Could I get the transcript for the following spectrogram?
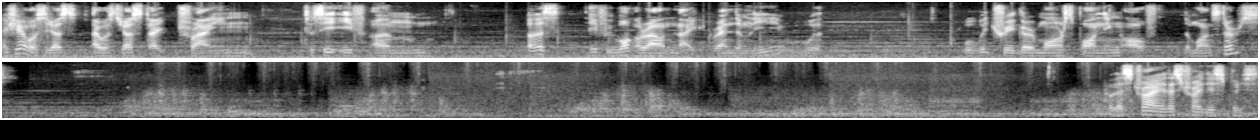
Actually, I was just I was just like trying to see if um us if we walk around like randomly would would we trigger more spawning of the monsters? Let's try let's try this please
